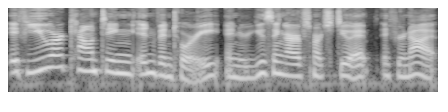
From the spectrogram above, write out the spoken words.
if you are counting inventory and you're using RF Smart to do it, if you're not,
